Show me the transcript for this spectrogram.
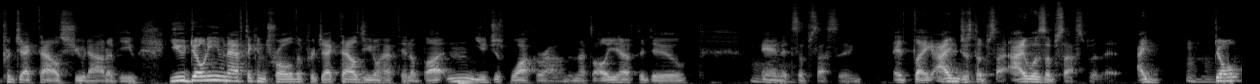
projectiles shoot out of you. You don't even have to control the projectiles. You don't have to hit a button. You just walk around, and that's all you have to do. And Mhm. it's obsessing. It's like I'm just obsessed. I was obsessed with it. I Mhm. don't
